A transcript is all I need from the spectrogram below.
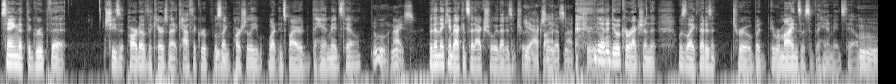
saying that the group that she's a part of, the charismatic Catholic group, was Mhm. like partially what inspired The Handmaid's Tale. Ooh, nice. But then they came back and said, actually, that isn't true. yeah, actually, But that's not true. they had to do a correction that was like that isn't true, but it reminds us of The Handmaid's Tale. hmm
